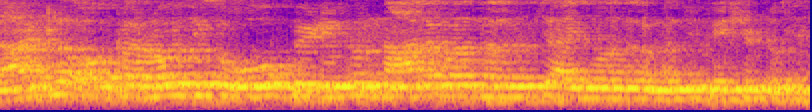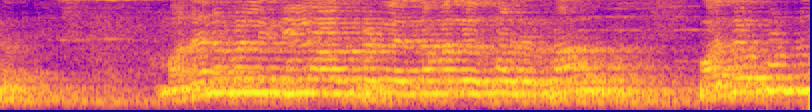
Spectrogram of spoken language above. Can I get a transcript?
దాంట్లో ఒక రోజుకు ఓపీడీలో నాలుగు వందల నుంచి ఐదు వందల మంది పేషెంట్ వస్తారు. మదనపల్లి జిల్లా హాస్పిటల్ ఎంతమంది వస్తారు తెలుసా? పదకొండు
